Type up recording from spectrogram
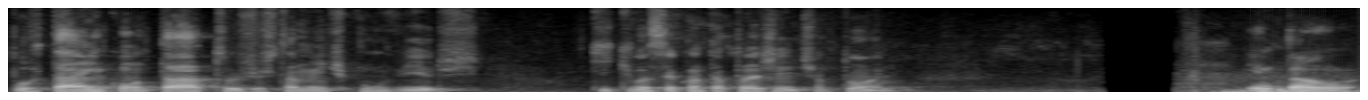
por estar em contato justamente com o vírus. O que, que você conta para gente, Antônio? Então,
